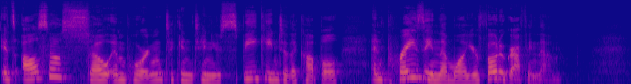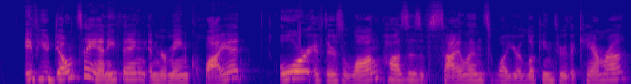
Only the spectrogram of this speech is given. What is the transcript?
It's also so important to continue speaking to the couple and praising them while you're photographing them. If you don't say anything and remain quiet, or if there's long pauses of silence while you're looking through the camera,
